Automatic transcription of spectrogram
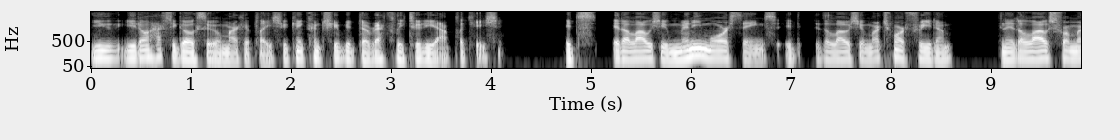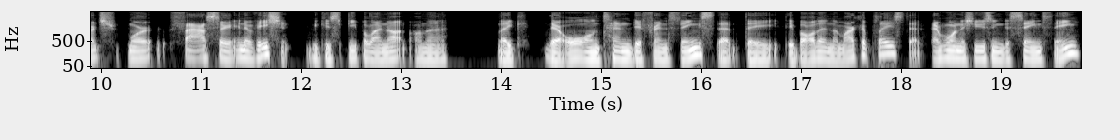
you, you don't have to go through a marketplace. You can contribute directly to the application. It's, it allows you many more things. It, it allows you much more freedom and it allows for much more faster innovation because people are not on a, like they're all on 10 different things that they, they bought in the marketplace that everyone is using the same thing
